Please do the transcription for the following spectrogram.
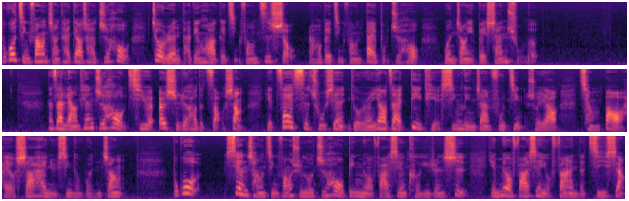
不过，警方展开调查之后，就有人打电话给警方自首，然后被警方逮捕之后，文章也被删除了。那在两天之后，七月二十六号的早上，也再次出现有人要在地铁新林站附近说要强暴还有杀害女性的文章。不过，现场警方巡逻之后，并没有发现可疑人士，也没有发现有犯案的迹象。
